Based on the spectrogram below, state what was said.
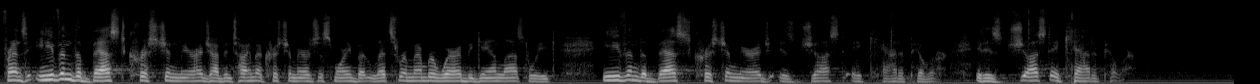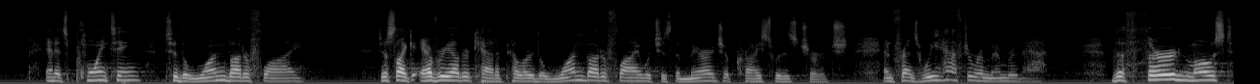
Friends, even the best Christian marriage, I've been talking about Christian marriage this morning, but let's remember where I began last week. Even the best Christian marriage is just a caterpillar. It is just a caterpillar. And it's pointing to the one butterfly, just like every other caterpillar, the one butterfly, which is the marriage of Christ with his church. And friends, we have to remember that. The third most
